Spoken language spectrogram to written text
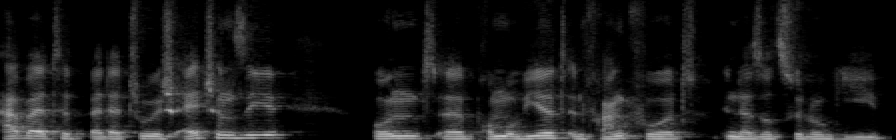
arbeitet bei der Jewish Agency und äh, promoviert in Frankfurt in der Soziologie.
